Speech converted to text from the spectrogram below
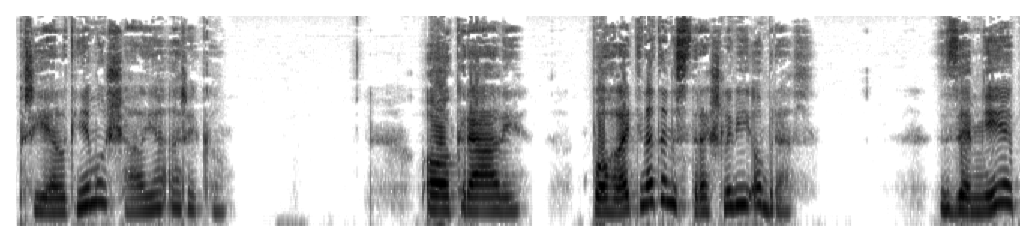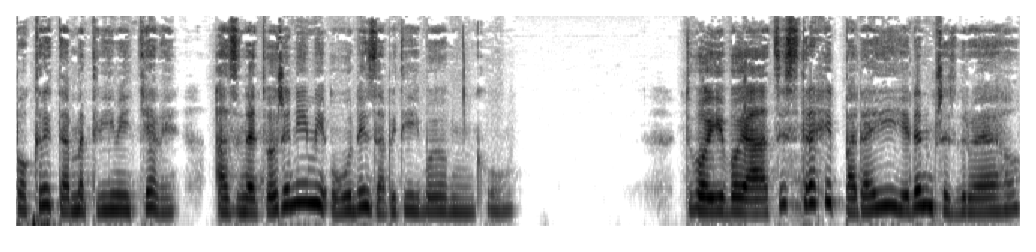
Přijel k němu Šalja a řekl. O králi, pohleď na ten strašlivý obraz. Země je pokryta mrtvými těly a znetvořenými údy zabitých bojovníků. Tvoji vojáci strachy padají jeden přes druhého,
